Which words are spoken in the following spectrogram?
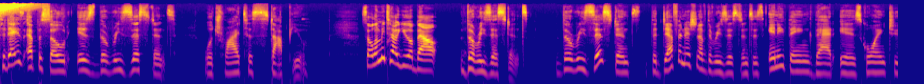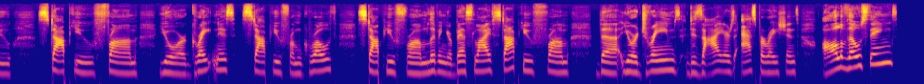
Today's episode is The Resistance Will Try to Stop You. So let me tell you about the resistance the resistance, the definition of the resistance is anything that is going to stop you from your greatness, stop you from growth, stop you from living your best life, stop you from the your dreams, desires, aspirations, all of those things.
